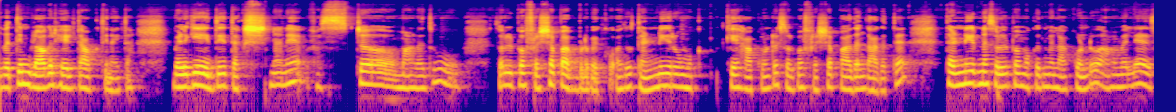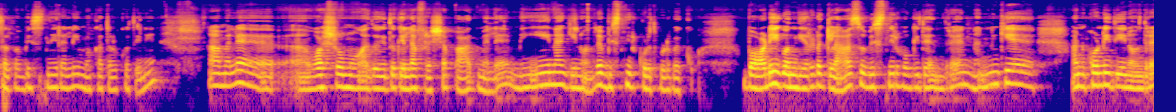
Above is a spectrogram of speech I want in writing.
ಇವತ್ತಿನ ಬ್ಲಾಗಲ್ಲಿ ಹೇಳ್ತಾ ಹೋಗ್ತೀನಿ ಆಯಿತಾ? ಬೆಳಗ್ಗೆ ಎದ್ದಿದ ತಕ್ಷಣವೇ ಫಸ್ಟ್ ಮಾಡೋದು ಸ್ವಲ್ಪ ಫ್ರೆಶ್ ಅಪ್ ಆಗಿಬಿಡ್ಬೇಕು. ಅದು ತಣ್ಣೀರು ಮುಖ ಕ್ಕೆ ಹಾಕ್ಕೊಂಡ್ರೆ ಸ್ವಲ್ಪ ಫ್ರೆಶ್ ಅಪ್ ಆದಂಗೆ ಆಗುತ್ತೆ. ತಣ್ಣೀರನ್ನ ಸ್ವಲ್ಪ ಮುಖದ ಮೇಲೆ ಹಾಕ್ಕೊಂಡು ಆಮೇಲೆ ಸ್ವಲ್ಪ ಬಿಸಿನೀರಲ್ಲಿ ಮುಖ ತೊಳ್ಕೊತೀನಿ. ಆಮೇಲೆ ವಾಶ್ರೂಮು ಅದು ಇದಕ್ಕೆಲ್ಲ ಫ್ರೆಶ್ ಅಪ್ ಆದಮೇಲೆ ಮೇಯ್ನಾಗಿ ಏನು ಅಂದರೆ ಬಿಸಿನೀರು ಕುಡಿದ್ಬಿಡ್ಬೇಕು ಬಾಡಿಗೆ ಒಂದು ಎರಡು ಗ್ಲಾಸು ಬಿಸಿನೀರು ಹೋಗಿದೆ ಅಂದರೆ ನನಗೆ ಅಂದ್ಕೊಂಡಿದ್ದೇನು ಅಂದರೆ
